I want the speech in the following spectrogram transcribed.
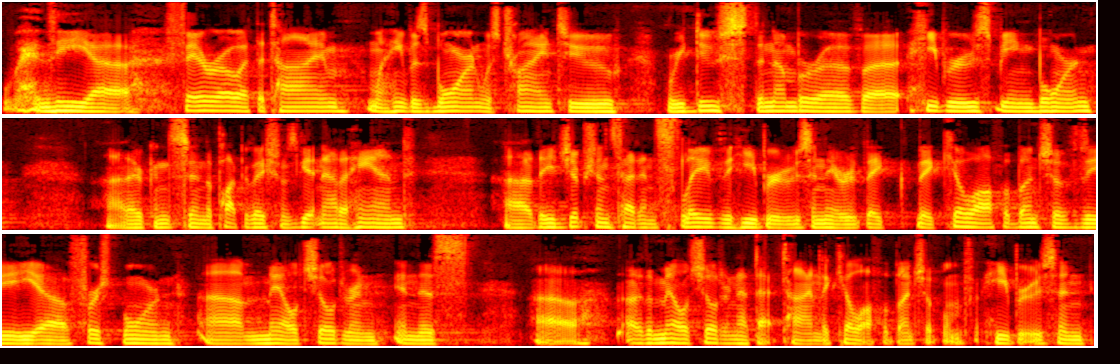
the uh, Pharaoh at the time when he was born was trying to reduce the number of uh, Hebrews being born. Uh, they're concerned the population was getting out of hand. Uh, the Egyptians had enslaved the Hebrews, and they were, they they kill off a bunch of the uh, firstborn male children in this uh, are the male children at that time. They kill off a bunch of them, Hebrews, and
